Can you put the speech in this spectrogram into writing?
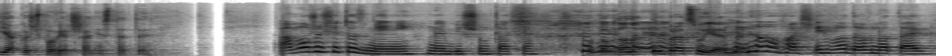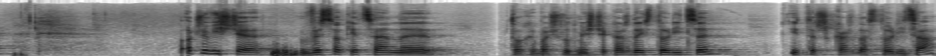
jakość powietrza niestety. A może się to zmieni w najbliższym czasie. Podobno nad tym pracujemy. No właśnie, podobno tak. Oczywiście wysokie ceny to chyba śródmieście każdej stolicy i też każda stolica.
